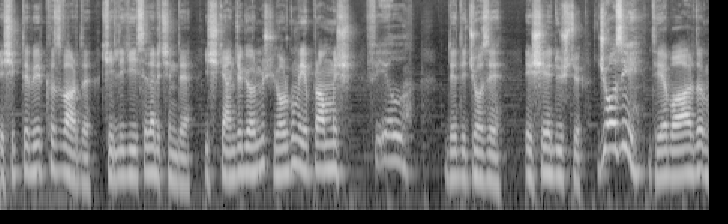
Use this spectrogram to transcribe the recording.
Eşikte bir kız vardı. Kirli giysiler içinde. İşkence görmüş, yorgun ve yıpranmış. Phil dedi Josie. Eşeğe düştü. Josie diye bağırdım.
